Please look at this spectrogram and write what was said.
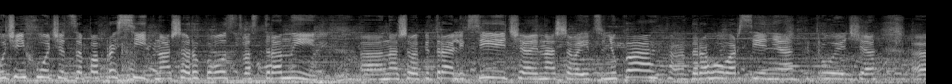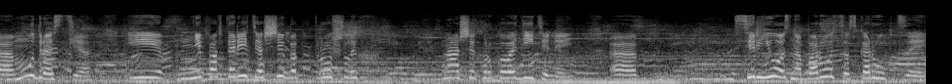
Очень хочется попросить наше руководство страны, э, нашего Петра Алексеевича и нашего Яценюка, э, дорогого Арсения Петровича, э, мудрости и не повторить ошибок прошлых наших руководителей. Серьезно бороться с коррупцией.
